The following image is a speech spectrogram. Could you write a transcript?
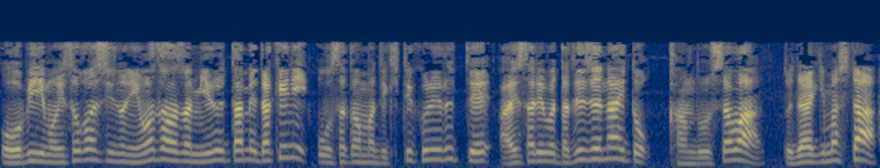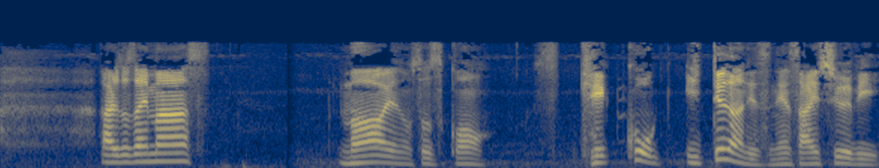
OB も忙しいのにわざわざ見るためだけに大阪まで来てくれるって愛されは伊達じゃないと感動したわ。といただきました。ありがとうございます。マーヤの卒コン。結構行ってたんですね、最終日。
